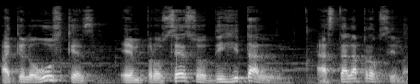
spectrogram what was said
a que lo busques en Proceso Digital. Hasta la próxima.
